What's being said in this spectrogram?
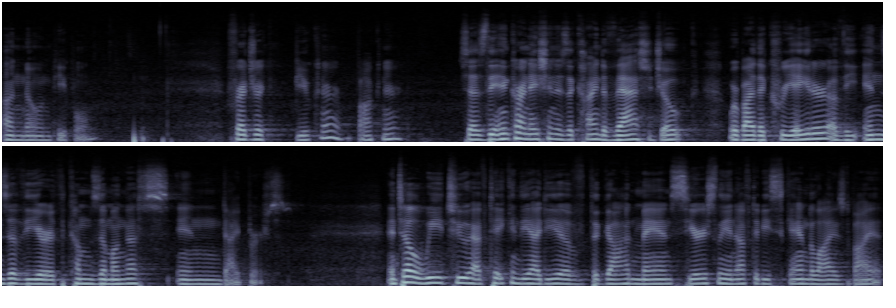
unknown people. Frederick Buechner, Bachner says the incarnation is a kind of vast joke whereby the creator of the ends of the earth comes among us in diapers. Until we too have taken the idea of the God man seriously enough to be scandalized by it,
